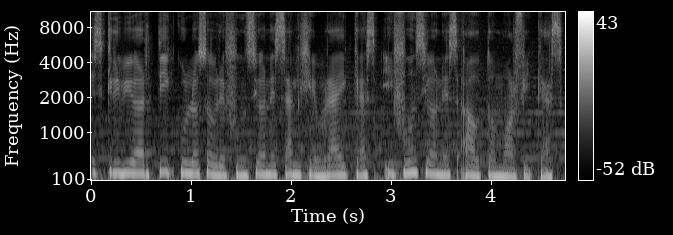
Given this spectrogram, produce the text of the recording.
escribió artículos sobre funciones algebraicas y funciones automórficas.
